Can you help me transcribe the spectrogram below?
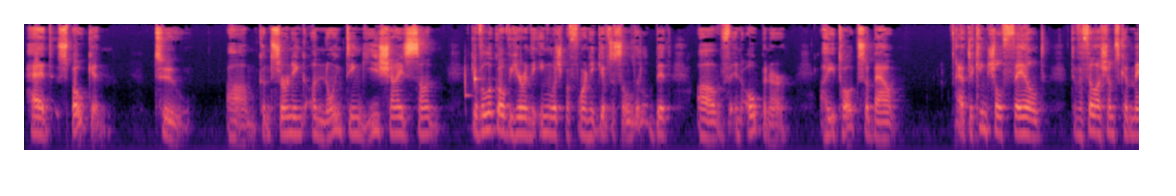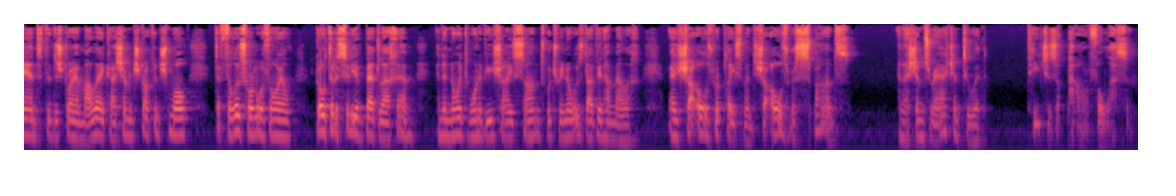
had spoken to um, concerning anointing Yishai's son. Give a look over here in the English before, and he gives us a little bit of an opener. Uh, he talks about after King Shaul failed to fulfill Hashem's command to destroy Amalek, Hashem instructed Shmuel to fill his horn with oil, go to the city of Bethlehem, and anoint one of Yishai's sons, which we know was David Hamelech, as Shaul's replacement. Shaul's response and Hashem's reaction to it teaches a powerful lesson.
